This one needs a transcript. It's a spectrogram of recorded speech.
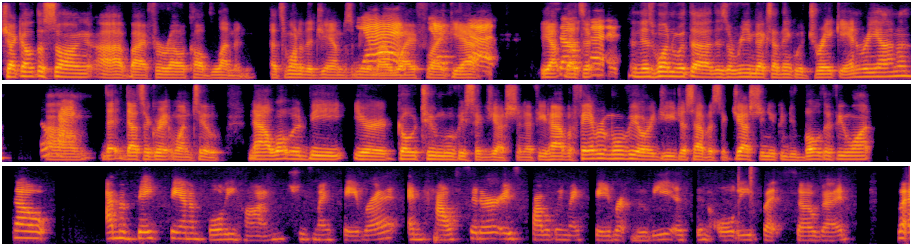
Check out the song uh, by Pharrell called Lemon. That's one of the jams me and my wife like. Yeah, yes. yeah, so that's it. And there's one with uh, there's a remix I think with Drake and Rihanna. Okay. Um, that, that's a great one too. Now, what would be your go-to movie suggestion? If you have a favorite movie or do you just have a suggestion, you can do both if you want. so I'm a big fan of Goldie Hawn. She's my favorite. And House Sitter is probably my favorite movie. It's an oldie, but so good. But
